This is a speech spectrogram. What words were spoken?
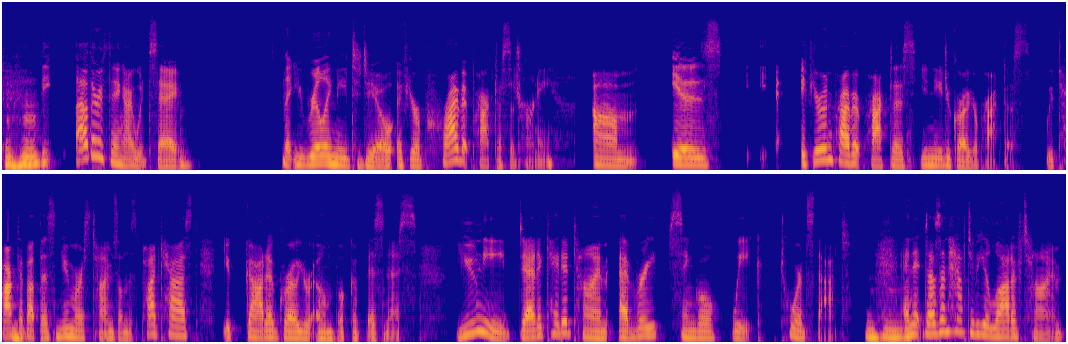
mm-hmm. the other thing i would say that you really need to do if you're a private practice attorney um, is if you're in private practice, you need to grow your practice. We've talked mm-hmm. about this numerous times on this podcast. You got to grow your own book of business. You need dedicated time every single week towards that. Mm-hmm. And it doesn't have to be a lot of time,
